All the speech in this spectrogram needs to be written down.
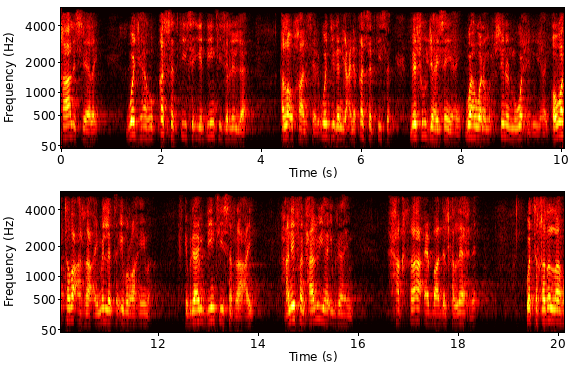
khaalis yeelay wajhahu qasadkiisa iyo diintiisa lilah alla u khaalis yeelay. Wejigan yani qasadkiisa meeshuu u jahaysan yahay. Wahwana muxsinun muwaxid uu yahay. Oo watabaca raacay millata ibraahiima ibraahim diintiisa raacay. Xaniifan xaaluu yahay ibraahim xaq raace baadilka leexde watakhada allaahu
